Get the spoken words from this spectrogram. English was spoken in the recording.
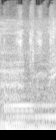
Set me.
